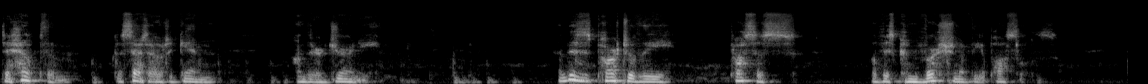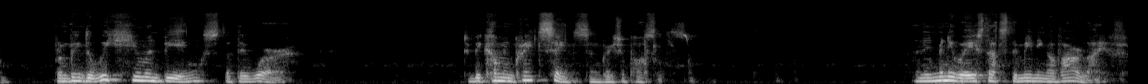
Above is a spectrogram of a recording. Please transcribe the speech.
to help them to set out again on their journey. And this is part of the process of his conversion of the apostles from being the weak human beings that they were to becoming great saints and great apostles. And in many ways, that's the meaning of our life.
